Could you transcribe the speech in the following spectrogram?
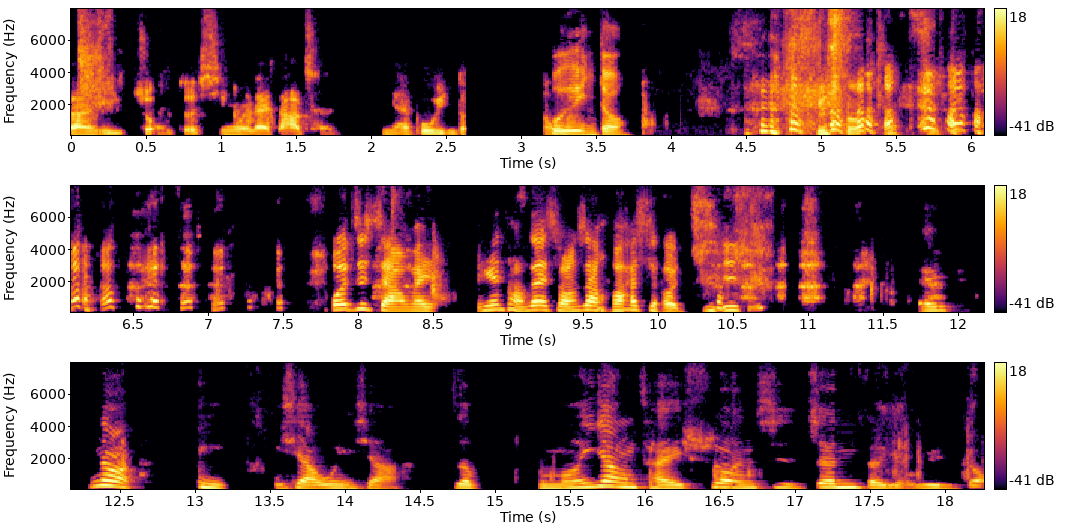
单一种的行为来达成。你还不运动？不运动。我只想每每天躺在床上划手机。哎，那你一下，问一下，怎怎么样才算是真的有运动？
